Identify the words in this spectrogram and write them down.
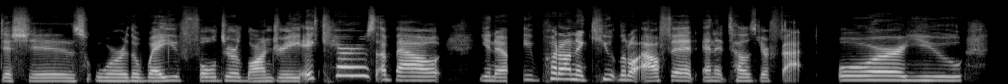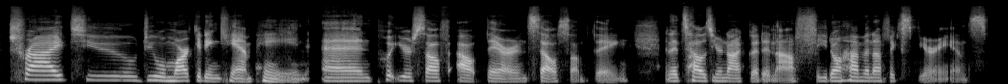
dishes or the way you fold your laundry. It cares about, you know, you put on a cute little outfit and it tells you're fat or you try to do a marketing campaign and put yourself out there and sell something and it tells you you're not good enough you don't have enough experience.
